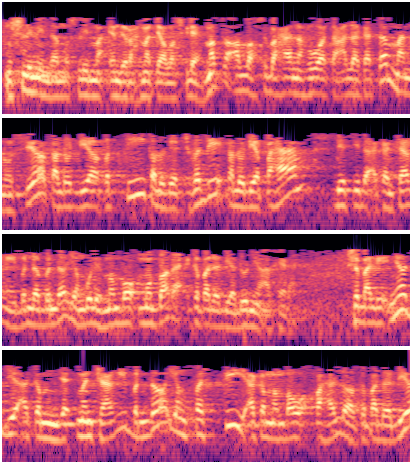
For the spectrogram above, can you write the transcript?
muslimin dan muslimat yang dirahmati Allah sekalian. Maka Allah Subhanahu wa taala kata manusia kalau dia reti, kalau dia cerdik, kalau dia faham, dia tidak akan cari benda-benda yang boleh membawa mudarat kepada dia dunia akhirat. Sebaliknya dia akan mencari benda yang pasti akan membawa pahala kepada dia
